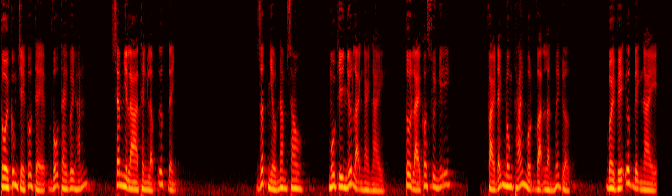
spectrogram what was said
Tôi cũng chỉ có thể vỗ tay với hắn, xem như là thành lập ước định. Rất nhiều năm sau, mỗi khi nhớ lại ngày này, tôi lại có suy nghĩ phải đánh Mông Thái một vạn lần mới được, bởi vì ước định này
